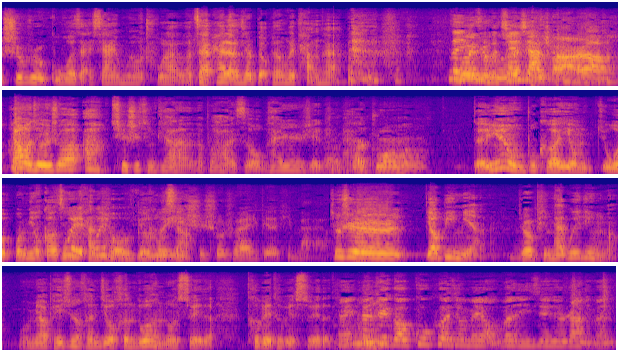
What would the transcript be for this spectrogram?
是不是《古惑仔》下一幕要出来了？再拍两下表盘会弹开。那你怎么接下茬儿啊？然后我就会说啊，确实挺漂亮的，不好意思，我不太认识这个品牌。太装了。对，因为我们不可以，我们我我们有高清为探头有录像，是说出来是别的品牌啊？就是要避免，就是品牌规定嘛，我们要培训很久，很多很多碎的，特别特别碎的那哎，那这个顾客就没有问一些就让你们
